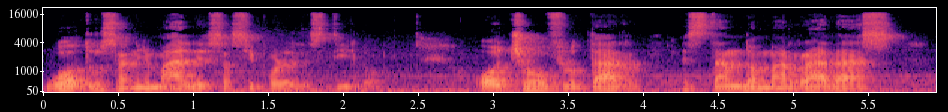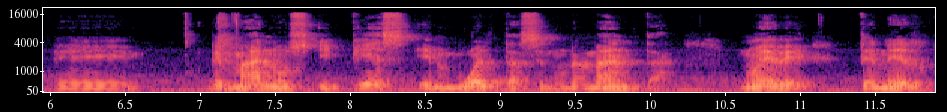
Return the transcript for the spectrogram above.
u otros animales así por el estilo. 8. Flotar estando amarradas eh, de manos y pies envueltas en una manta. 9. Tener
